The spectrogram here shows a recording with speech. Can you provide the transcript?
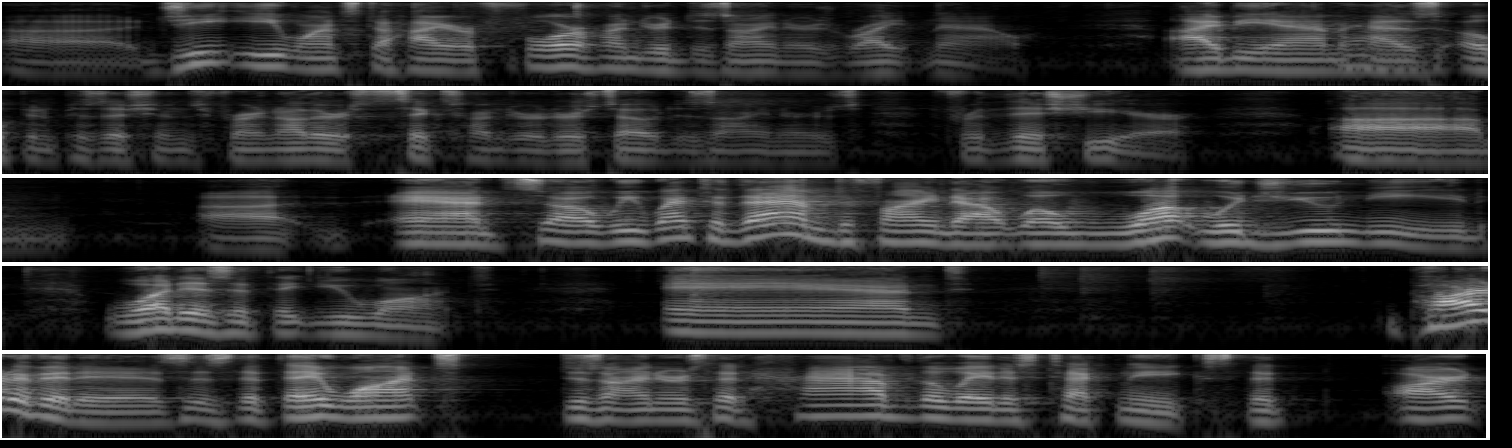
uh, GE wants to hire 400 designers right now. IBM has open positions for another 600 or so designers for this year. Um, uh, and so we went to them to find out well, what would you need? What is it that you want? And part of it is is that they want designers that have the latest techniques that aren't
